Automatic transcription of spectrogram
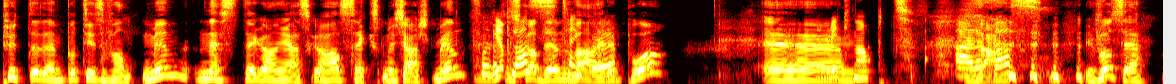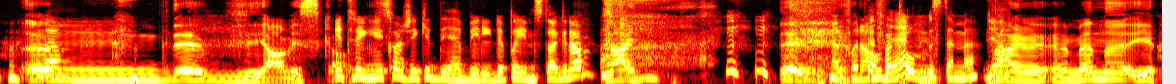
putte den på tissefanten min neste gang jeg skal ha sex med kjæresten min. Får du Så skal den være du? på. Det Eh, blir knapt. Er det plass? vi får se. Um, det, ja, vi skal Vi trenger kanskje ikke det bildet på Instagram, Nei, det gjør vi ikke. for Det all får Tom bestemme. bestemme. Nei, men eh, jeg,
